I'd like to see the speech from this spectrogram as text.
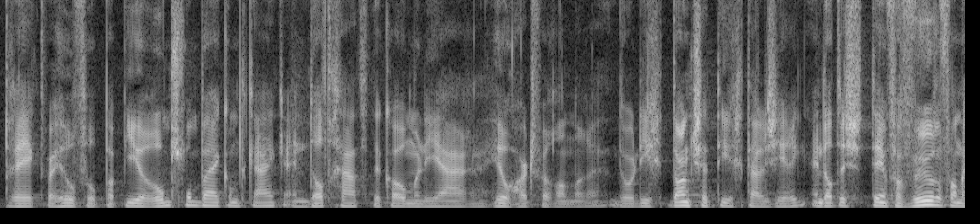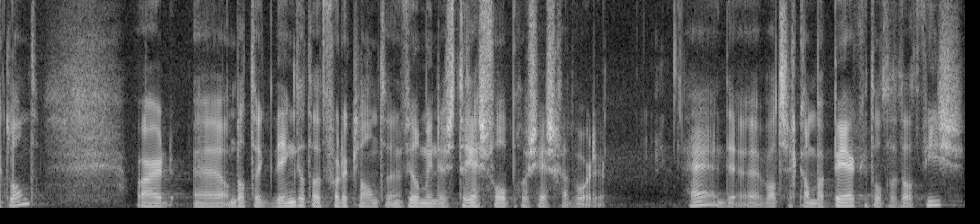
traject waar heel veel papieren romslomp bij komt kijken. En dat gaat de komende jaren heel hard veranderen. Door die, dankzij digitalisering. En dat is ten faveur van de klant. Waar, uh, omdat ik denk dat dat voor de klant een veel minder stressvol proces gaat worden. Hè, de, uh, wat zich kan beperken tot het advies.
